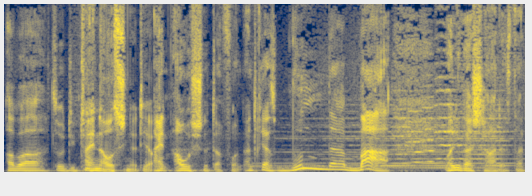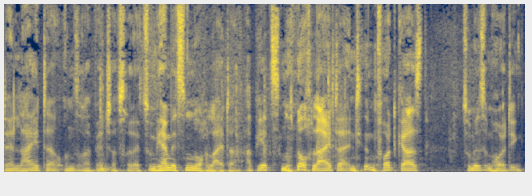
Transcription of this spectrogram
aber so die Top Ein Ausschnitt, ja. Ein Ausschnitt davon. Andreas, wunderbar. Oliver Schade ist da, der Leiter unserer Wirtschaftsredaktion. Wir haben jetzt nur noch Leiter. Ab jetzt nur noch Leiter in diesem Podcast, zumindest im heutigen.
